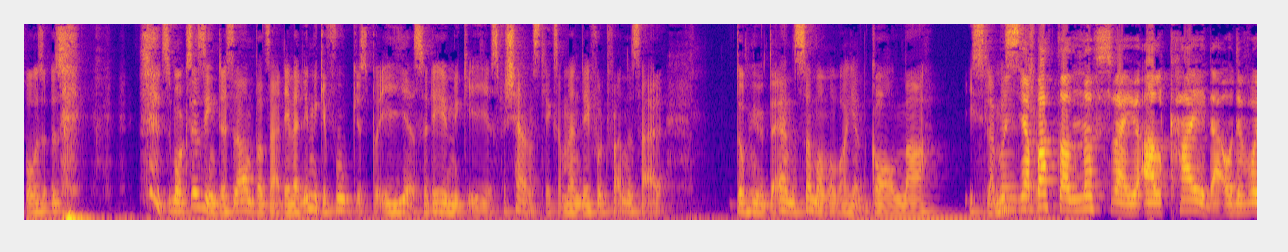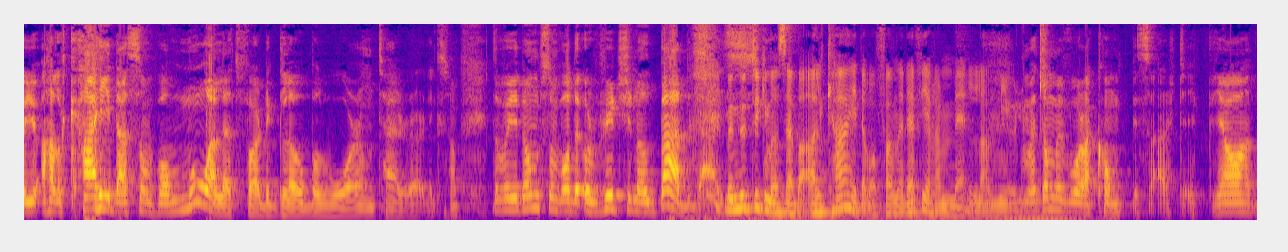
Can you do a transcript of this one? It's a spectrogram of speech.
Och, som också är så intressant att så här, det är väldigt mycket fokus på IS och det är ju mycket IS förtjänst liksom men det är fortfarande så här de är ju inte ensamma om att vara helt galna islamister. Men Jabhat al-Nusra är ju al-Qaida och det var ju al-Qaida som var målet för the global war on terror liksom. Det var ju de som var the original bad guys. Men nu tycker man såhär bara al-Qaida, vad fan är det för jävla mellanmjölk? Men de är våra kompisar typ. Ja,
